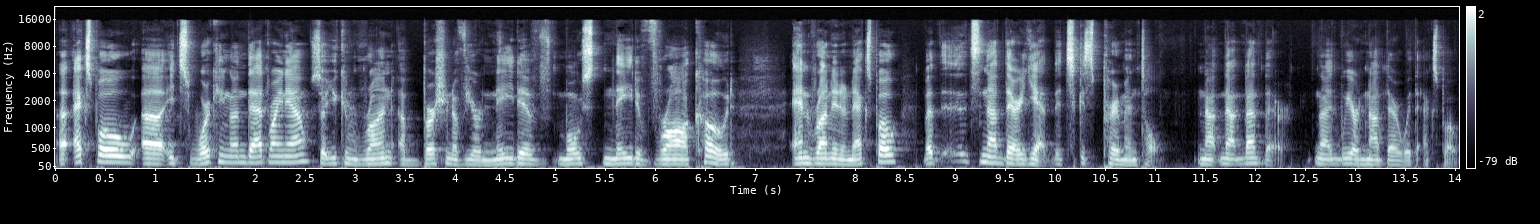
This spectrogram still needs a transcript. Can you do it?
Uh, Expo, uh, it's working on that right now, so you can run a version of your native, most native raw code and run it in Expo, but it's not there yet. It's experimental, not not not there. Not, we are not there with Expo.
